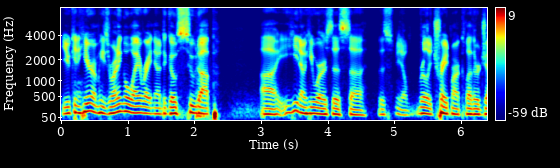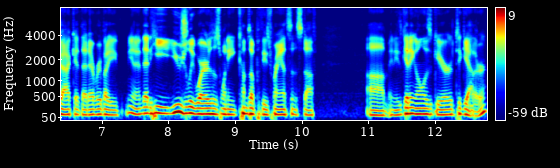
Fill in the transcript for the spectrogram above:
You can hear him. He's running away right now to go suit up. Uh, you know, he wears this uh, this you know really trademark leather jacket that everybody you know that he usually wears is when he comes up with these rants and stuff. Um, and he's getting all his gear together.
